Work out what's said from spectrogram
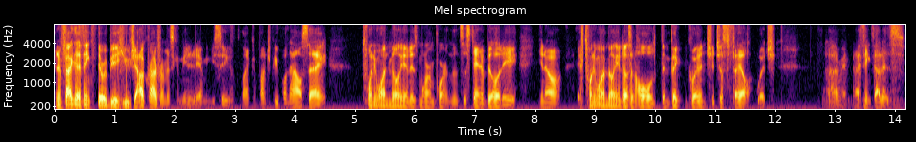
And in fact, I think there would be a huge outcry from its community. I mean, you see like a bunch of people now say 21 million is more important than sustainability. You know, if 21 million doesn't hold, then Bitcoin should just fail. Which, I mean, I think that is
